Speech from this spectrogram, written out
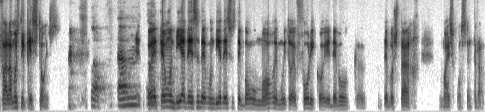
falamos de questões. Um, então, tem um dia desse, um dia desses de bom humor e muito eufórico e devo devo estar mais concentrado.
